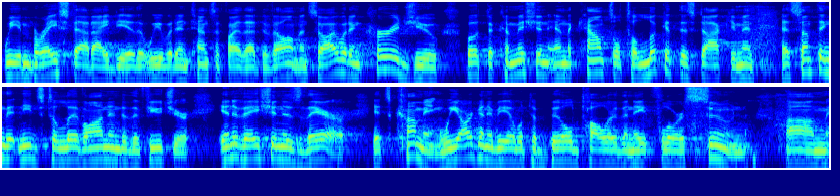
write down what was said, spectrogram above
we embraced that idea that we would intensify that development. So I would encourage you, both the commission and the council, to look at this document as something that needs to live on into the future. Innovation is there. It's coming. We are going to be able to build taller than eight floors soon um,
